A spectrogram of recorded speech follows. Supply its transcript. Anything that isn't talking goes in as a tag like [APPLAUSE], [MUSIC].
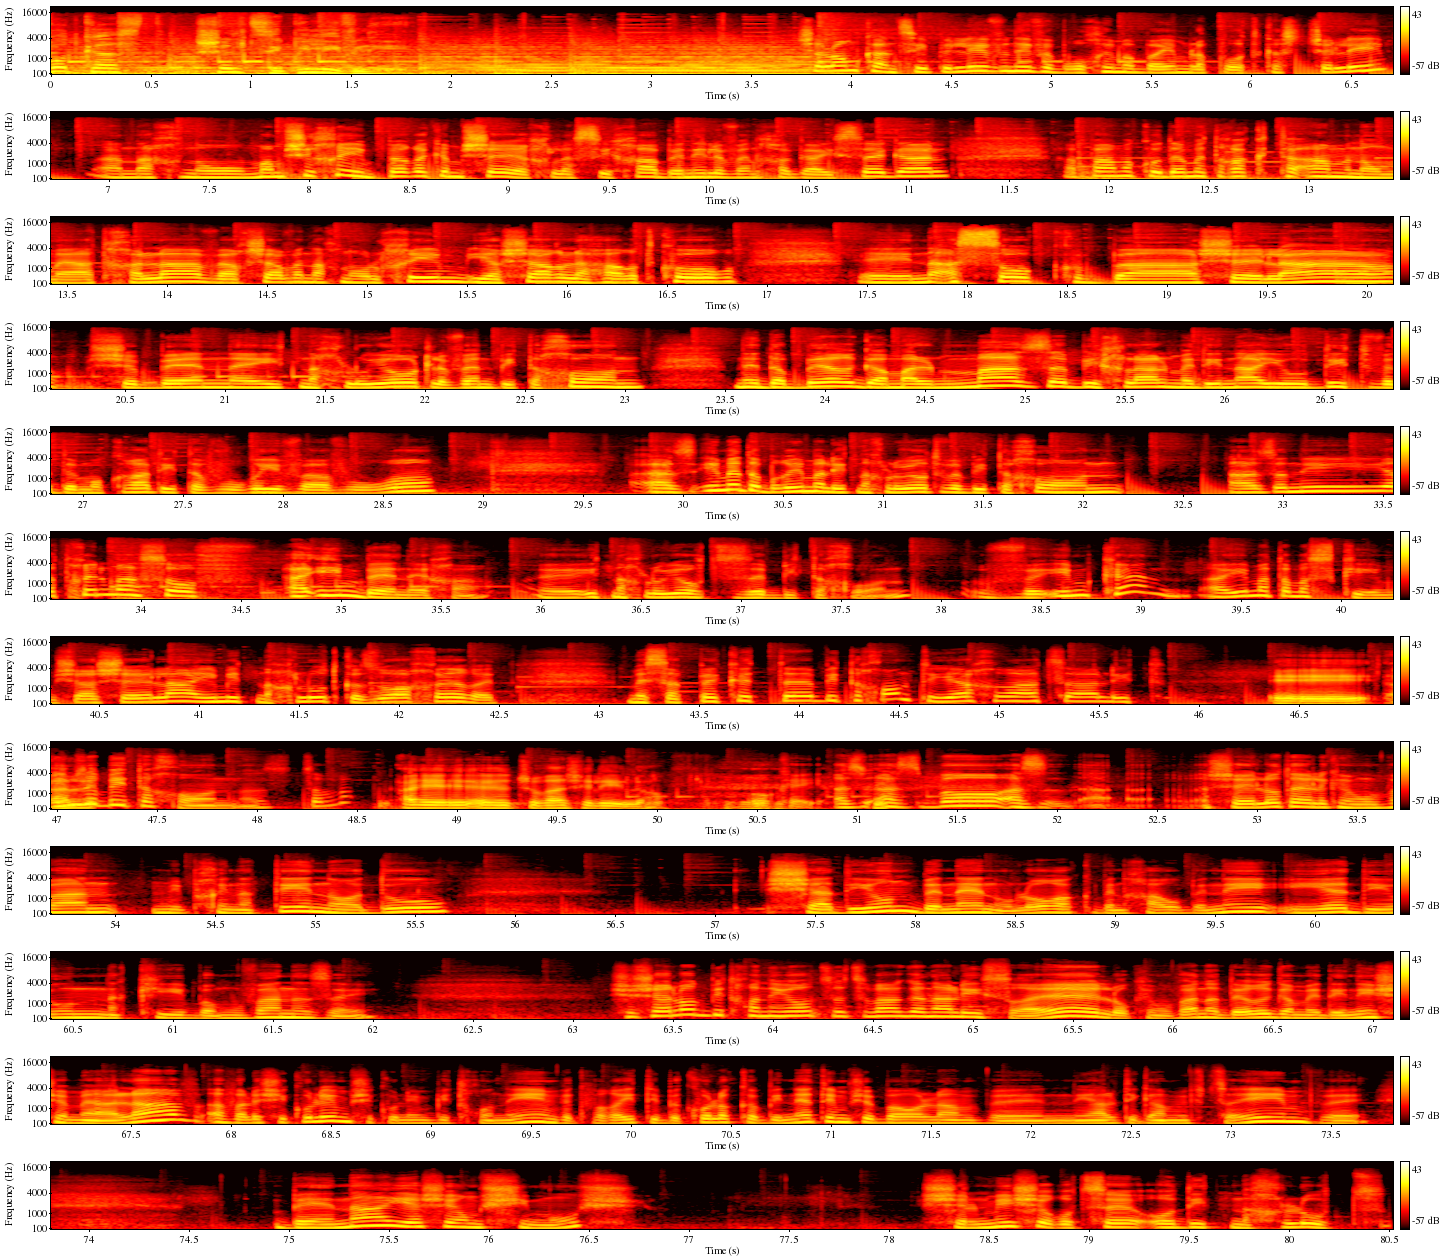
הפודקאסט של ציפי לבני. שלום, כאן ציפי לבני וברוכים הבאים לפודקאסט שלי. אנחנו ממשיכים, פרק המשך לשיחה ביני לבין חגי סגל. הפעם הקודמת רק טעמנו מההתחלה ועכשיו אנחנו הולכים ישר להארדקור. אה, נעסוק בשאלה שבין התנחלויות לבין ביטחון. נדבר גם על מה זה בכלל מדינה יהודית ודמוקרטית עבורי ועבורו. אז אם מדברים על התנחלויות וביטחון, אז אני אתחיל מהסוף. האם בעיניך אה, התנחלויות זה ביטחון? ואם כן, האם אתה מסכים שהשאלה האם התנחלות כזו או אחרת מספקת אה, ביטחון תהיה הכרעה צה"לית? אה, אם זה ביטחון, אז צבא. התשובה שלי היא לא. [LAUGHS] אוקיי, אז בוא, אז השאלות האלה כמובן מבחינתי נועדו שהדיון בינינו, לא רק בינך וביני, יהיה דיון נקי במובן הזה ששאלות ביטחוניות זה צבא הגנה לישראל, או כמובן הדרג המדיני שמעליו, אבל השיקולים שיקולים ביטחוניים, וכבר הייתי בכל הקבינטים שבעולם, וניהלתי גם מבצעים, ובעיניי יש היום שימוש של מי שרוצה עוד התנחלות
